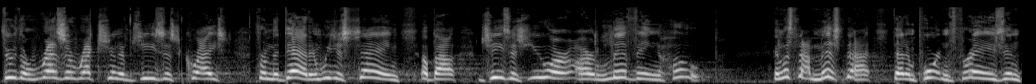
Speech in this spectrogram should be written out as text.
through the resurrection of Jesus Christ from the dead. And we just sang about Jesus, you are our living hope. And let's not miss that, that important phrase in,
